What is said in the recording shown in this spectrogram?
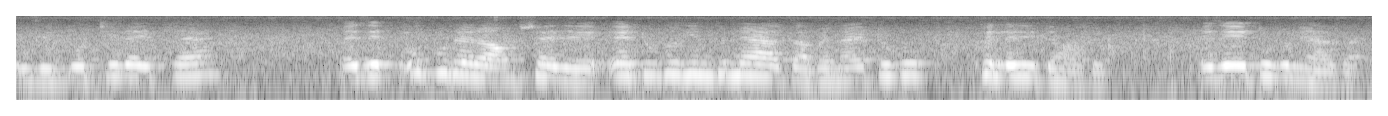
এই যে বটি রেখে, এই যে উপরের অংশে যে এটুকু কিন্তু নেওয়া যাবে না, এটুকু ফেলে দিতে হবে। এই যে এটুকু নেওয়া যায়।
